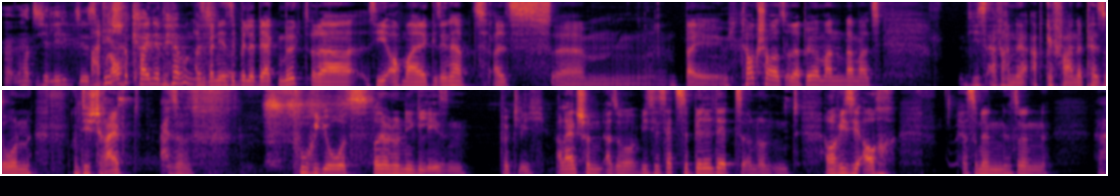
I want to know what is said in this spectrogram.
hat sich erledigt. Es War braucht schon- keine Werbung. Also wenn ihr dafür. Sibylle Berg mögt oder sie auch mal gesehen habt als ähm, bei Talkshows oder Böhmermann damals, die ist einfach eine abgefahrene Person und die schreibt, also furios, soll ich noch nie gelesen, wirklich. Allein schon, also wie sie Sätze bildet und, und, und aber wie sie auch so einen, so einen, ah,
